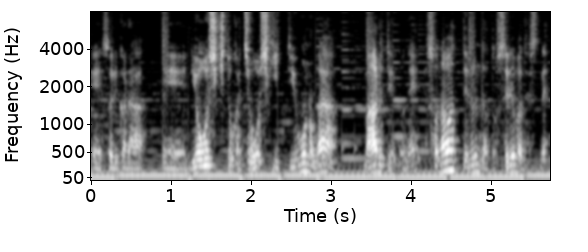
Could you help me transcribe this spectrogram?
えそれから、え良識とか常識っていうものが、まあ、ある程度ね、備わってるんだとすればですね、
